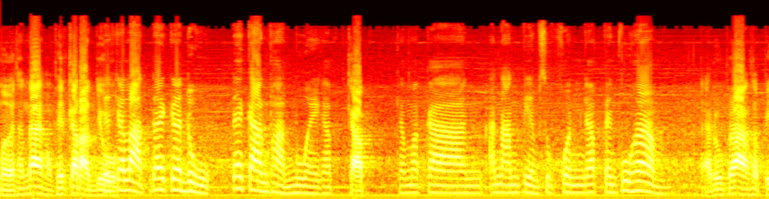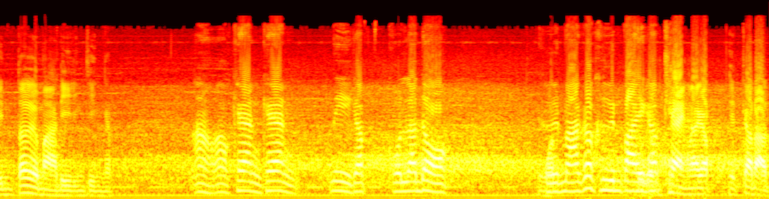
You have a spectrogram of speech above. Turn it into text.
มอทางด้านของเพชรกระดัดอเพยู่ชรกลัดได้กระดูกได้การผ่านมวยครับ ครับ กรรมการอนันต์เปี่ยมสุคนครับ เป็นผู้ห้าม แต่รูปร่างสปรินเตอร์มาดีจริง ๆ ครับ อ้าวอ้าวแข้งแข้งนี่ครับ คนละดอกหมด คืนมาก็คืนไปครับแข่งแล้วครับเพชรกระดัด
